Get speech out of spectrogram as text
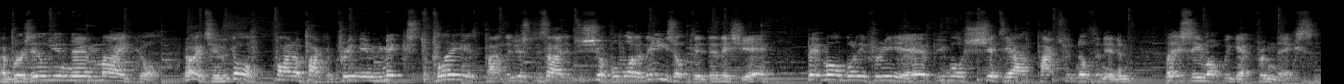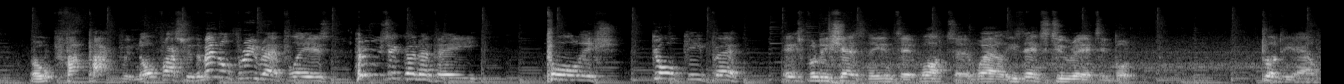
A Brazilian named Michael. Right, here we go. Final pack of premium mixed players pack. They just decided to shuffle one of these up, did they, this year? Bit more money for a year, a few more shitty ass packs with nothing in them. Let's see what we get from this. Oh, fat pack with no flash with the middle three red players. Who's it gonna be? Polish goalkeeper. It's bloody Szczęsny, isn't it? What? A, well, he's 82 rated, but bloody hell.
